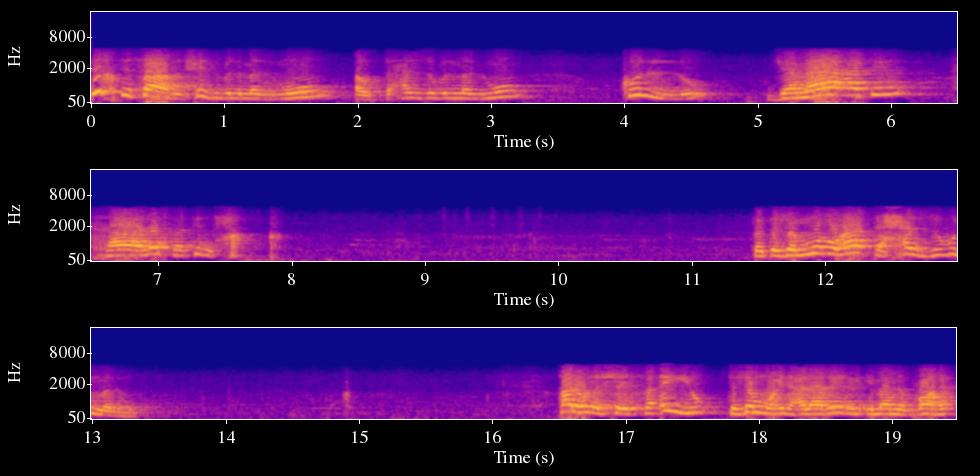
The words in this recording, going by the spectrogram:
باختصار الحزب المذموم أو التحزب المذموم كل جماعة خالفت الحق. فتجمعها تحزب مذموم. قال هنا الشيخ فأي تجمع على غير الإمام الظاهر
